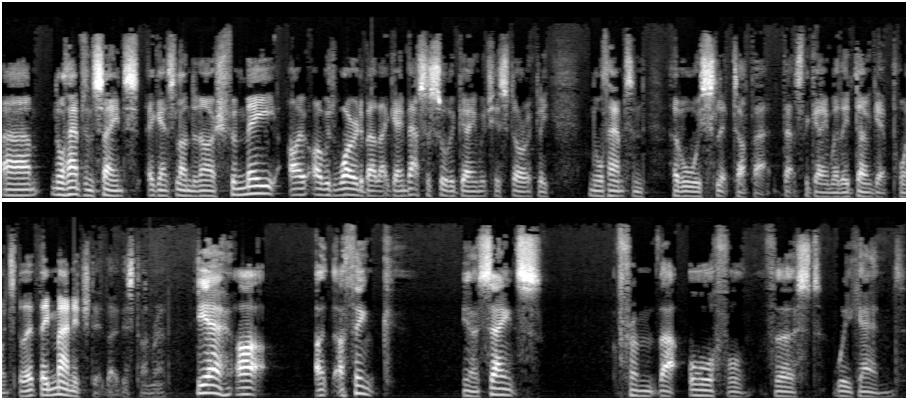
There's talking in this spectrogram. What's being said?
um, Northampton Saints against London Irish. For me, I, I, was worried about that game. That's the sort of game which historically Northampton have always slipped up at. That's the game where they don't get points, but they, they managed it though this time around. Yeah, I, I, I think you know Saints from that awful first weekend,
